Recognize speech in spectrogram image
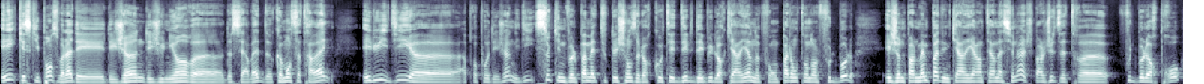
et qu'est-ce qu'il pense voilà des, jeunes des juniors euh, de Servette comment ça travaille et lui, il dit, à propos des jeunes, il dit Ceux qui ne veulent pas mettre toutes les chances de leur côté dès le début de leur carrière ne feront pas longtemps dans le football. Et je ne parle même pas d'une carrière internationale, je parle juste d'être euh, footballeur pro.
